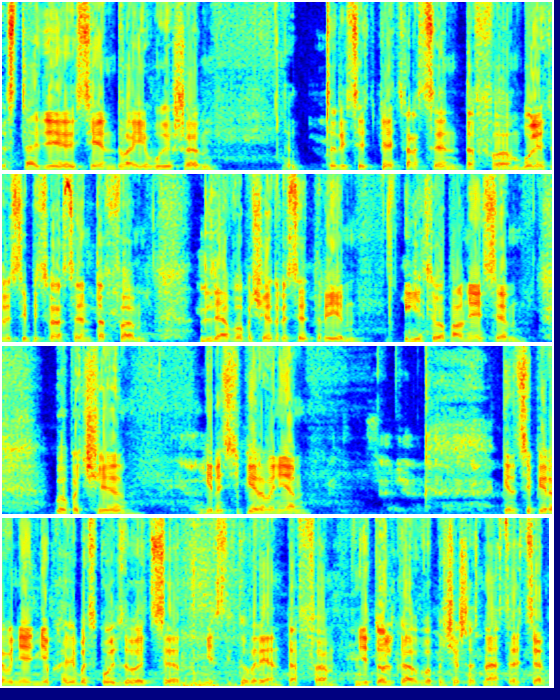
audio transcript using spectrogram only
стадии CN2 и выше 35%, более 35% для ВПЧ-33. Если выполняете ВПЧ генотипирование, генотипирование необходимо использовать несколько вариантов, не только ВПЧ-16.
